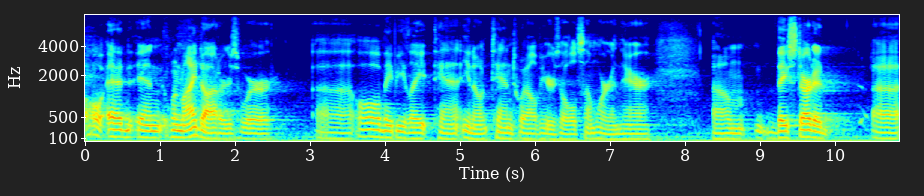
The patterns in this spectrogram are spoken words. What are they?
oh, and, and when my daughters were, uh, oh, maybe late 10, you know, 10, 12 years old, somewhere in there, um, they started uh,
